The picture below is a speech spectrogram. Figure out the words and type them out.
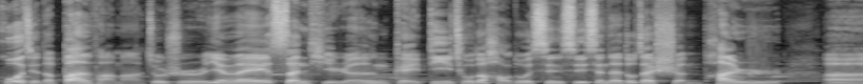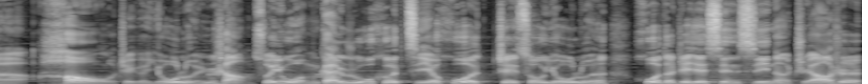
破解的办法嘛，就是因为三体人给地球的好多信息现在都在审判日。呃，号这个游轮上，所以我们该如何截获这艘游轮，获得这些信息呢？只要是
